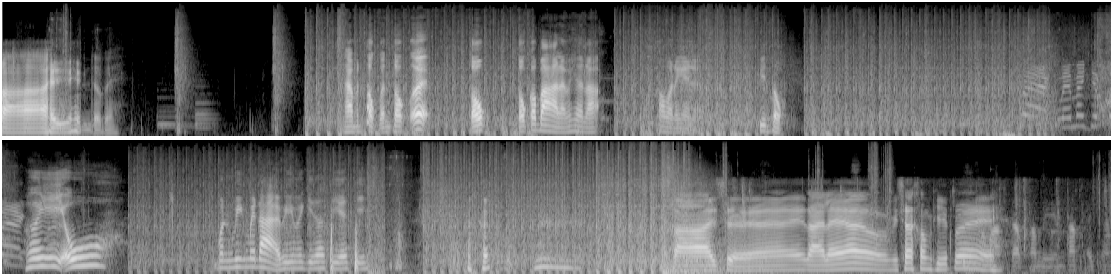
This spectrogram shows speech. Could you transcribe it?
ตายเดี๋ยวไปถ้ามันตกมันตก เอ้ย ตก ตกก็บ้าแล้วไม่ใช่ละ เข้ามาได้ไงเนี่ย พี่ตก เฮ้ย โอ้ มันวิ่งไม่ได้อะพี่เมื่อกี้เท่าทีเท่าที ตายเฉยตายแล้วมิชชั่นคอมพิวต์เว้ยกับคอมเมนต์ครับไอ้ช่าง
